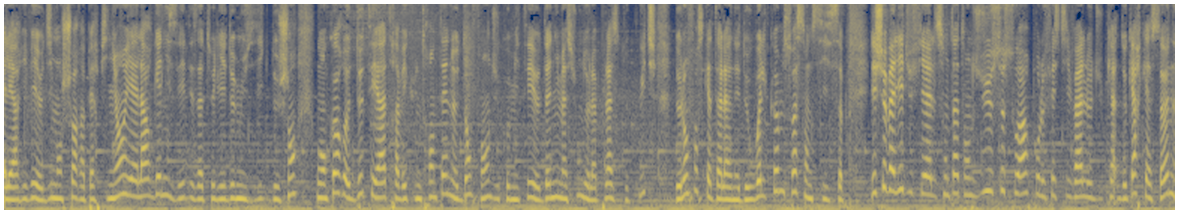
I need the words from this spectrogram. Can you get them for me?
elle est arrivée euh, dimanche soir à Perpignan et elle a organisé des ateliers de musique, de chant ou encore euh, de théâtre avec une trentaine d'enfants du comité euh, d'animation de la place de Puig, de l'enfance catalane et de Welcome 66. Les Chevaliers du Fiel sont attendus ce soir pour le festival de Carcassonne.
